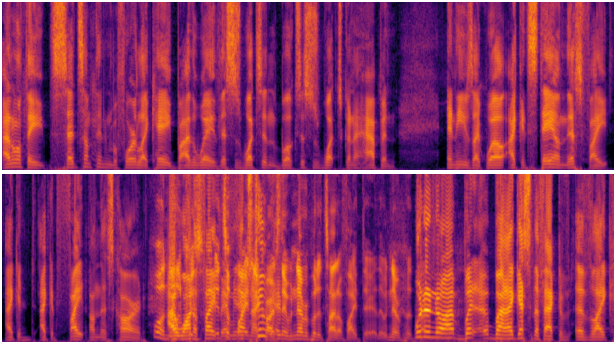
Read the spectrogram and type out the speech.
I don't know if they said something before, like, hey, by the way, this is what's in the books. This is what's going to happen. And he was like, "Well, I could stay on this fight. I could, I could fight on this card. well, no, I want to fight. It's I a mean, fight night too- cards. They would never put a title fight there. They would never put. A well, no, no, I, but but I guess the fact of, of like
